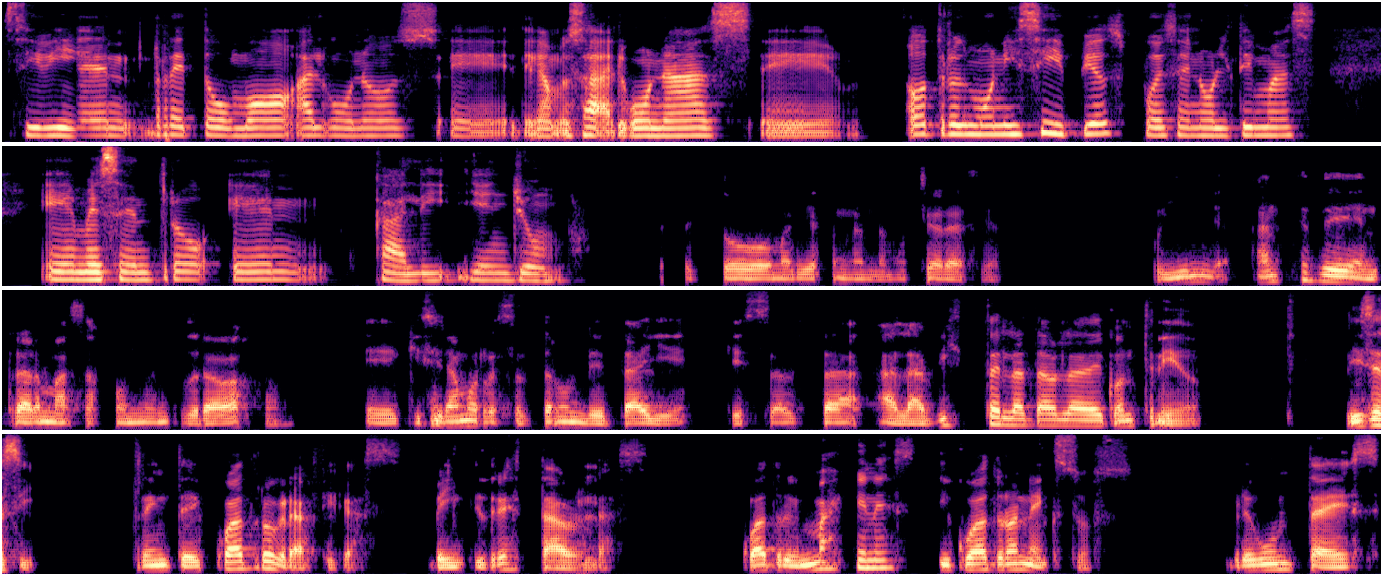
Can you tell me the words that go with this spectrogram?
si bien retomo algunos, eh, digamos, algunos eh, otros municipios, pues en últimas eh, me centro en Cali y en Yumbo. Perfecto, María Fernanda, muchas gracias. Oye, mira, antes de entrar más a fondo en tu trabajo, quisiéramos resaltar un detalle que salta a la vista en la tabla de contenido. Dice así, 34 gráficas, 23 tablas, 4 imágenes y 4 anexos. Pregunta es,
